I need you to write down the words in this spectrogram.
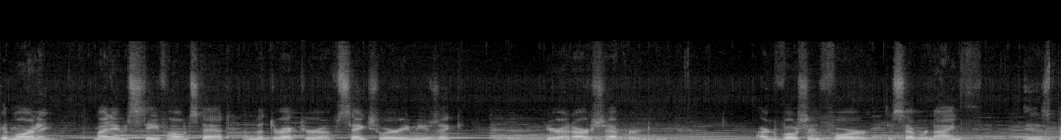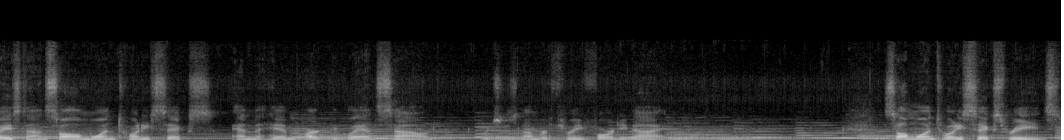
Good morning. My name is Steve Hohnstadt. I'm the Director of Sanctuary Music here at Our Shepherd. Our devotion for December 9th is based on Psalm 126 and the hymn Hark the Glad Sound, which is number 349. Psalm 126 reads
